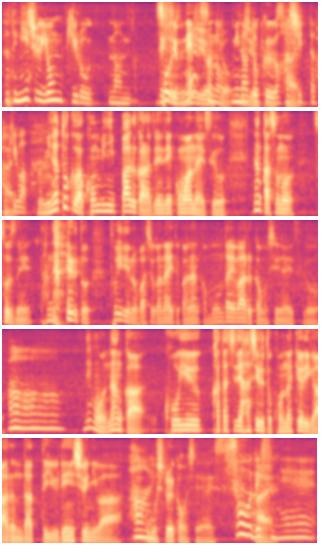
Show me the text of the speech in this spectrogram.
だって24キロなんですよね？そ24の港区24走った時は。いい港区はコンビニいっぱいあるから全然困らないですけど、なんかその、そうですね、離れるとトイレの場所がないとかなんか問題はあるかもしれないですけど、あでもなんか、こういう形で走るとこんな距離があるんだっていう練習には面。白いかもしれないです。そうですね。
